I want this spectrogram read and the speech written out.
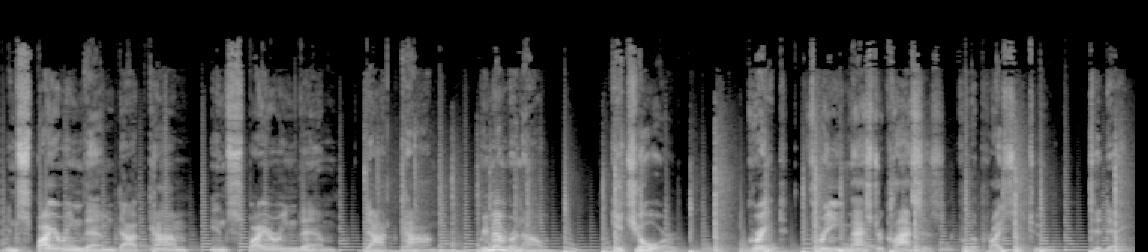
inspiringthem.com. Inspiringthem.com. Remember now, get your great three master classes for the price of two today.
